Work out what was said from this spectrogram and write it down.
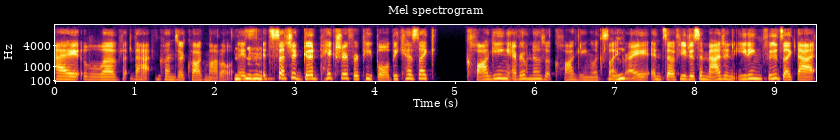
I love that cleanser clog model. It's, mm-hmm. it's such a good picture for people because, like, clogging, everyone knows what clogging looks like, mm-hmm. right? And so, if you just imagine eating foods like that,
